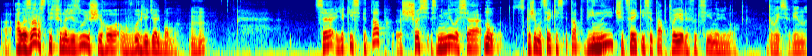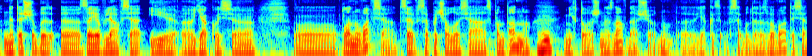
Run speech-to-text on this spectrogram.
Але зараз ти фіналізуєш його в вигляді альбому. Угу. Це якийсь етап, щось змінилося. Ну, скажімо, це якийсь етап війни, чи це якийсь етап твоєї рефлексії на війну? Дивись, він не те, щоб е, заявлявся і е, якось е, планувався. Це все почалося спонтанно. Угу. Ніхто ж не знав, да, що ну, як все буде розвиватися.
